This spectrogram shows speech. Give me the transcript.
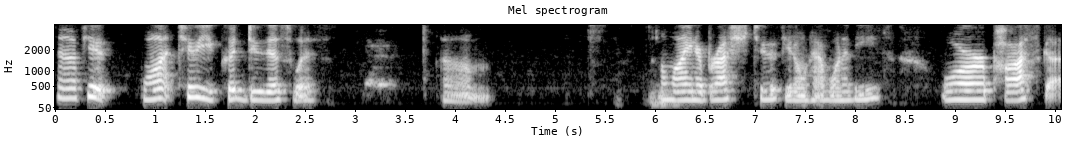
Now, if you want to, you could do this with um, a liner brush too, if you don't have one of these, or Posca.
